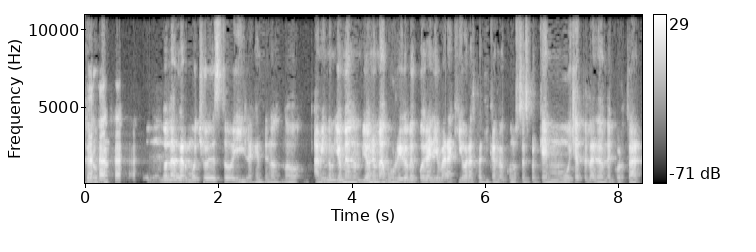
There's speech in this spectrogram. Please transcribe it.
pero no alargar mucho esto y la gente no, no a mí no, yo, me, yo no me he aburrido, me podría llevar aquí horas platicando con ustedes porque hay mucha tela de donde cortar,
